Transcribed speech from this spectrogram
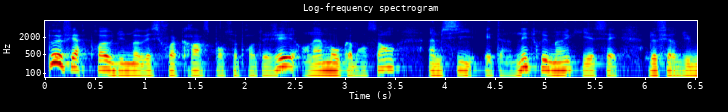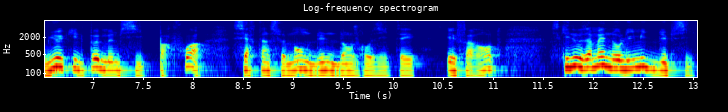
peut faire preuve d'une mauvaise foi crasse pour se protéger. En un mot commençant, un psy est un être humain qui essaie de faire du mieux qu'il peut, même si parfois certains se mentent d'une dangerosité effarante, ce qui nous amène aux limites du psy.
